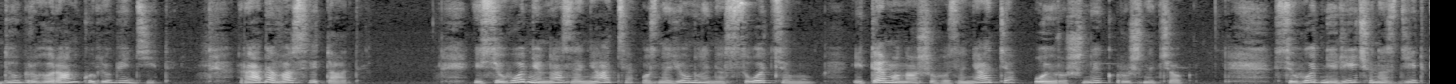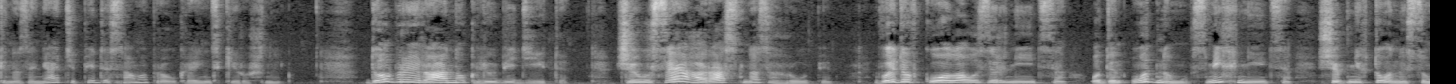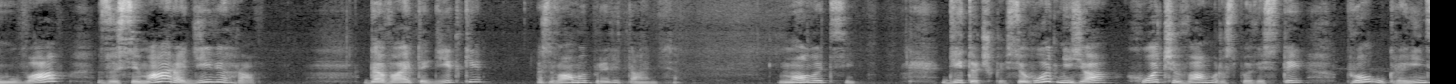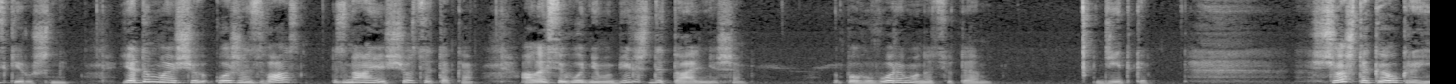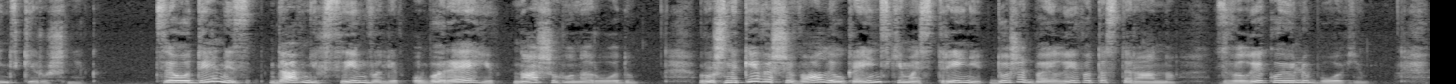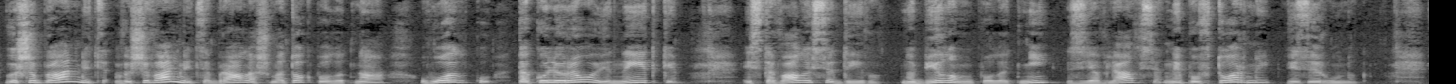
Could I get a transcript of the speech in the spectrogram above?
Доброго ранку, любі діти! Рада вас вітати! І сьогодні в нас заняття ознайомлення з соціумом і тема нашого заняття Ой, рушник, рушничок. Сьогодні річ у нас, дітки, на занятті піде саме про український рушник. Добрий ранок, любі діти! Чи усе гаразд нас в групі? Ви довкола озирніться, один одному всміхніться, щоб ніхто не сумував, з усіма радів і грав. Давайте, дітки, з вами привітаємося. Молодці! Діточки, сьогодні я хочу вам розповісти про український рушник. Я думаю, що кожен з вас знає, що це таке. Але сьогодні ми більш детальніше поговоримо на цю тему. Дітки, що ж таке український рушник? Це один із давніх символів, оберегів нашого народу. Рушники вишивали українські майстрині дуже дбайливо та старанно, з великою любов'ю. Вишивальниця, вишивальниця брала шматок полотна, голку та кольорові нитки, і ставалося диво. На білому полотні з'являвся неповторний візерунок.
